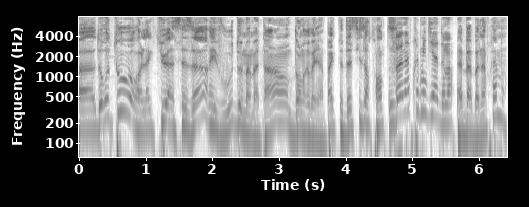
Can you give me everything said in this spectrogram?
Euh, de retour, l'actu à 16h et vous demain matin dans le Réveil Impact dès 6h30. Bon après-midi à demain. Eh ben, bon après-midi.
